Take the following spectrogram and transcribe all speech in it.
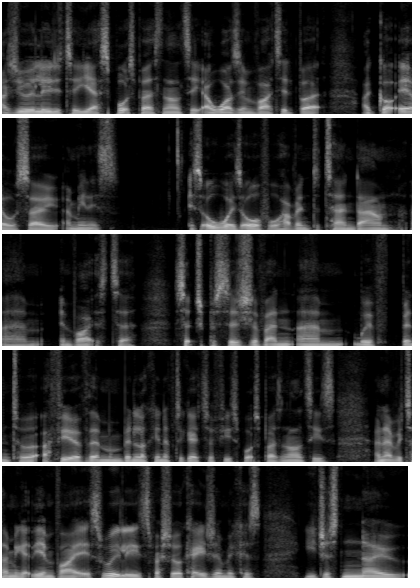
as you alluded to, yeah, sports personality. I was invited, but I got ill. So I mean, it's it's always awful having to turn down um, invites to such a prestigious event. Um, we've been to a, a, few of them and been lucky enough to go to a few sports personalities. And every time you get the invite, it's really a special occasion because you just know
